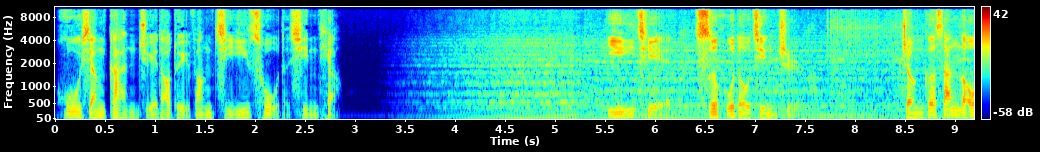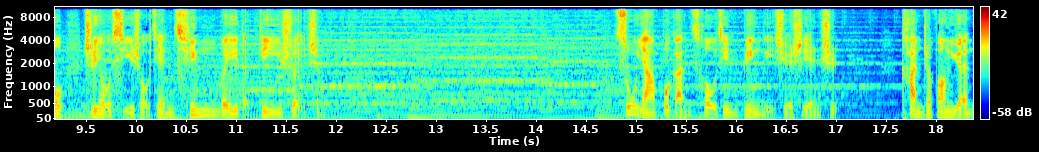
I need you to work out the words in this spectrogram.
互相感觉到对方急促的心跳。一切似乎都静止了，整个三楼只有洗手间轻微的滴水声。苏雅不敢凑近病理学实验室，看着方圆，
